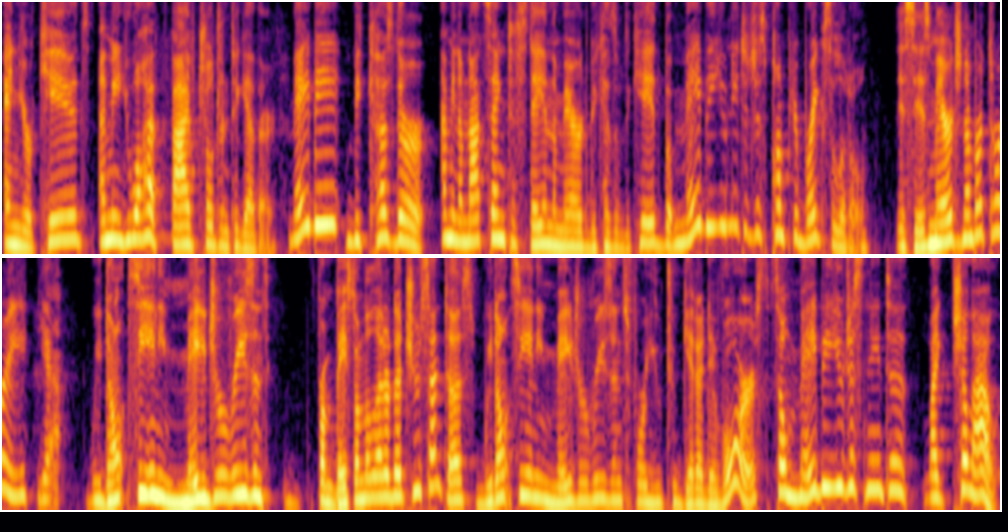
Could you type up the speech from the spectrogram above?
and your kids, I mean, you all have five children together. Maybe because they're, I mean, I'm not saying to stay in the marriage because of the kids, but maybe you need to just pump your brakes a little. This is marriage number three. Yeah. We don't see any major reasons from based on the letter that you sent us. We don't see any major reasons for you to get a divorce. So maybe you just need to like chill out.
